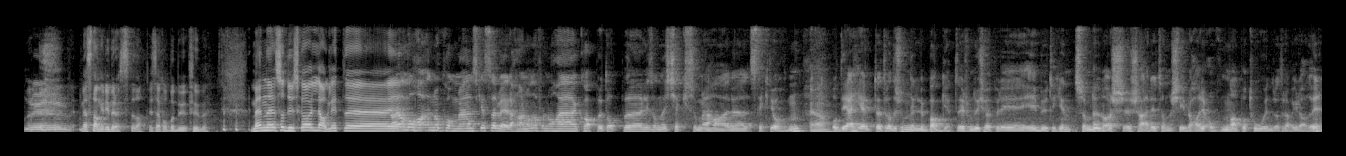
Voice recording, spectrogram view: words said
Når du med stanger i brøstet, da, hvis jeg får på fube Fubu. Men eh, Så du skal lage litt uh... Nei, ja, nå, har, nå kommer jeg, skal jeg servere her nå, da, for nå har jeg kappet opp uh, litt sånne kjeks som jeg har uh, stekt i ovnen. Ja. Og det er helt eh, tradisjonelle bagetter som du kjøper i, i butikken. Som du da skjærer i sånne skiver og har i ovnen da, på 230 grader.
